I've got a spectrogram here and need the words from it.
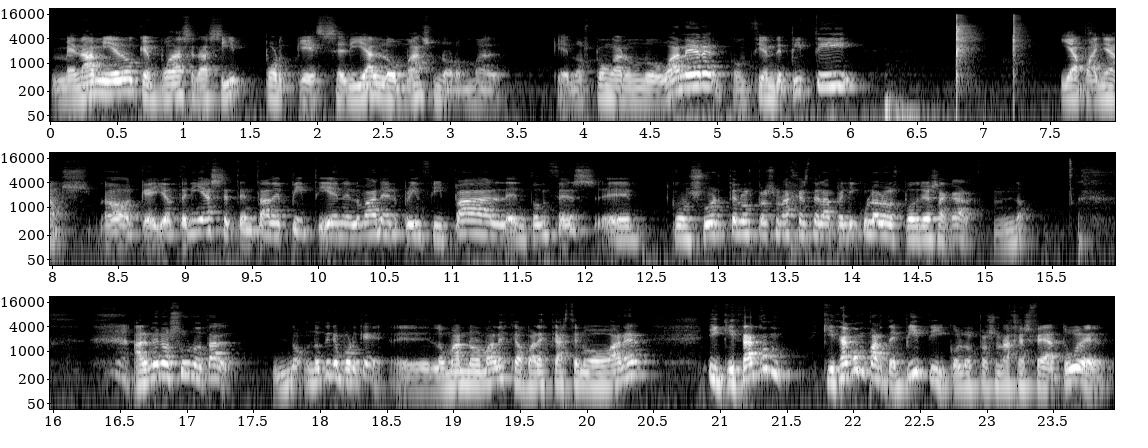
me da miedo que pueda ser así porque sería lo más normal. Que nos pongan un nuevo banner con 100 de pity y apañaos. No, que yo tenía 70 de pity en el banner principal, entonces eh, con suerte los personajes de la película los podría sacar. No. Al menos uno tal. No, no tiene por qué. Eh, lo más normal es que aparezca este nuevo banner y quizá, quizá comparte Pity con los personajes Feature.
